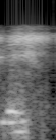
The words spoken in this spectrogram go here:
Jesus.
